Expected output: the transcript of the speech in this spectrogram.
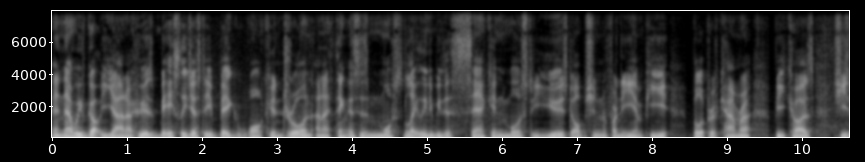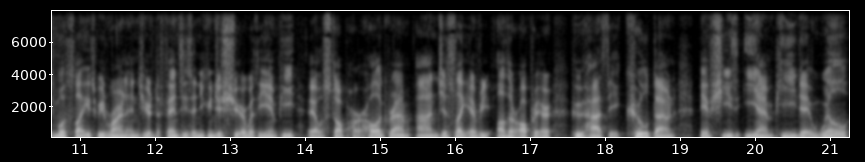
And now we've got Iana, who is basically just a big walk-in drone, and I think this is most likely to be the second most used option for the EMP bulletproof camera because she's most likely to be running into your defenses and you can just shoot her with the EMP, it'll stop her hologram and just like every other operator who has a cooldown, if she's EMP'd it will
